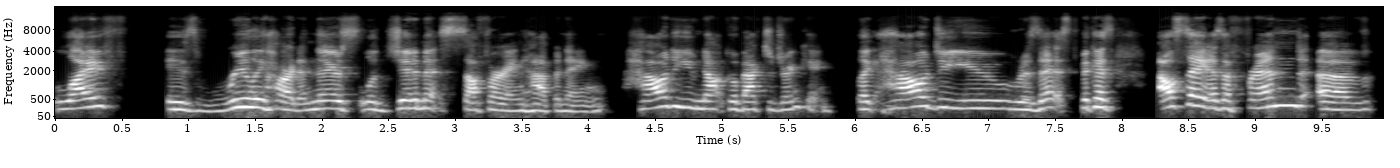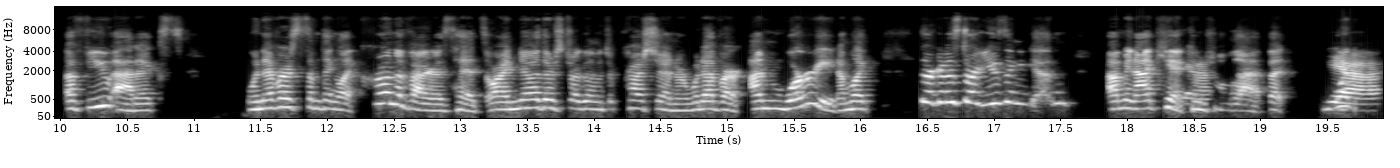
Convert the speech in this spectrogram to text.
life is really hard and there's legitimate suffering happening, how do you not go back to drinking? Like, how do you resist? Because I'll say, as a friend of a few addicts, whenever something like coronavirus hits, or I know they're struggling with depression or whatever, I'm worried. I'm like, they're going to start using again. I mean, I can't yeah. control that, but yeah. What,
